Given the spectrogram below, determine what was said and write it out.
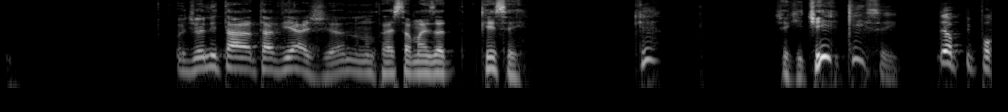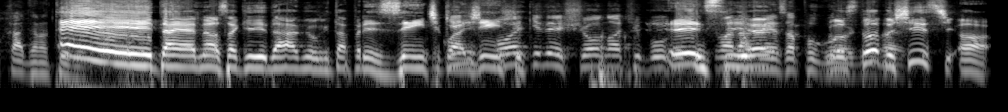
O Johnny tá, tá viajando, não presta mais a. Que é isso aí? Quê? Jequiti? Que isso aí? Deu pipocada na TV. Eita, é a nossa querida Abion que tá presente com a Quem gente. foi que deixou o notebook aqui em Esse cima da é- mesa pro gordo? Gostou do xiste? Ó.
